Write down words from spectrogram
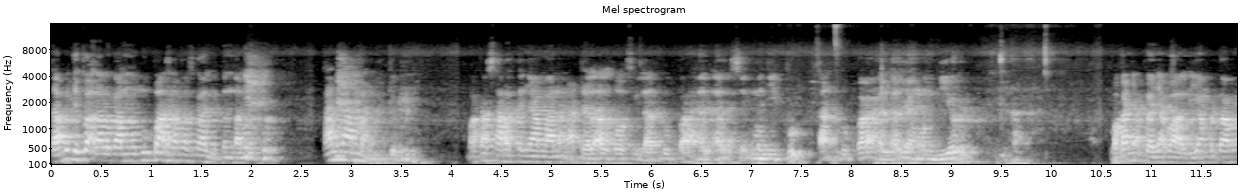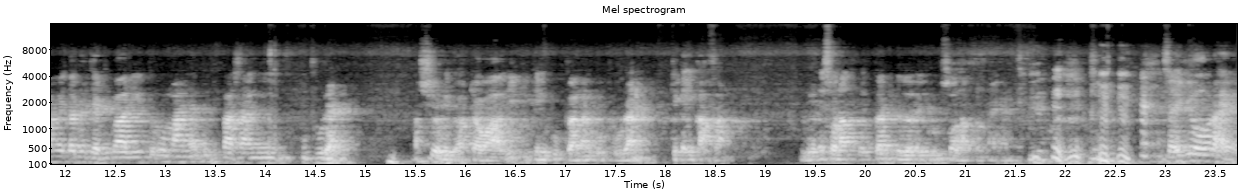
Tapi coba kalau kamu lupa sama sekali tentang itu, kan nyaman hidup. Maka syarat kenyamanan adalah al-ghafilat, lupa hal-hal yang menyibukkan, lupa hal-hal yang menggiur. Makanya banyak wali, yang pertama metode jadi wali itu rumahnya itu dipasangi kuburan. Masyur itu ada wali bikin kubangan kuburan, dikai kafan. Ini sholat lebar, dulu itu sholat pemenang. Saya ini orang ya,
